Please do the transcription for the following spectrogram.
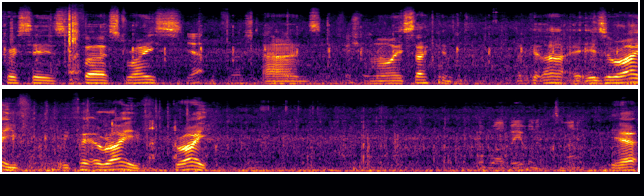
Chris's first race Yeah. First and my second. Look at that, it is a rave. We've hit a rave. Great. Could well be one it tonight. Yeah.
